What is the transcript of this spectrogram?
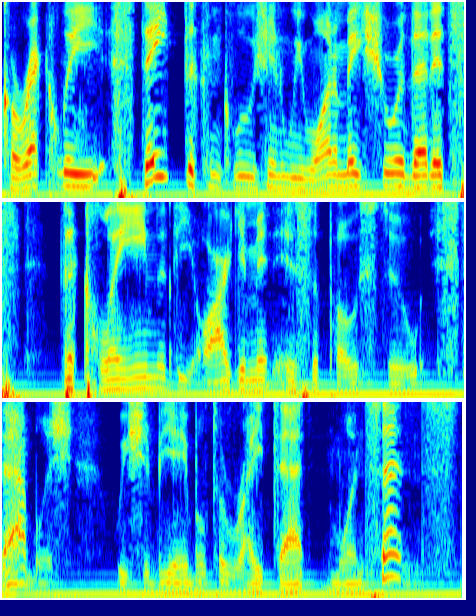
correctly state the conclusion, we want to make sure that it's the claim that the argument is supposed to establish. We should be able to write that in one sentence.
